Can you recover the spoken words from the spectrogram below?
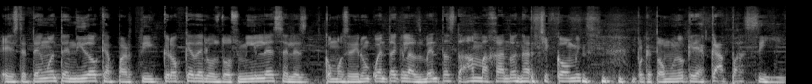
Este, tengo entendido que a partir, creo que de los 2000 se les, como se dieron cuenta que las ventas estaban bajando en Archie Comics, porque todo el mundo quería capas y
